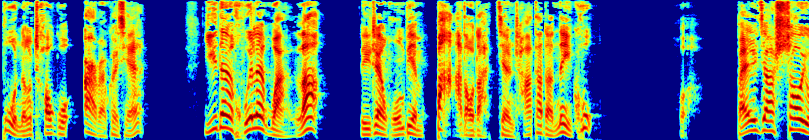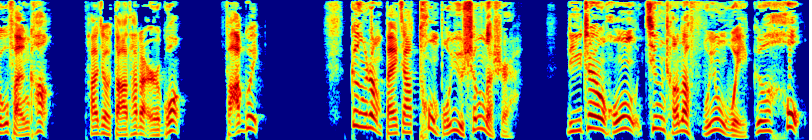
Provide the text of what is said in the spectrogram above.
不能超过二百块钱。一旦回来晚了，李占红便霸道的检查他的内裤。嚯，白家稍有反抗，他就打他的耳光、罚跪。更让白家痛不欲生的是，李占红经常的服用伟哥后，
